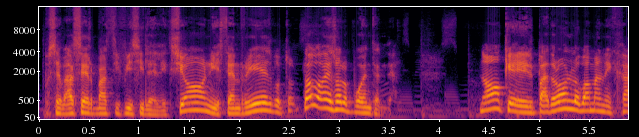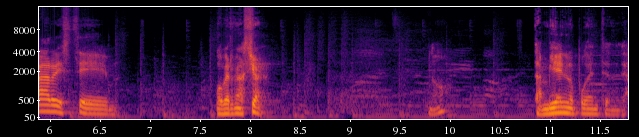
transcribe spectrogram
pues se va a hacer más difícil la elección y está en riesgo. to- Todo eso lo puedo entender. No, que el padrón lo va a manejar este gobernación. ¿No? También lo puedo entender.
